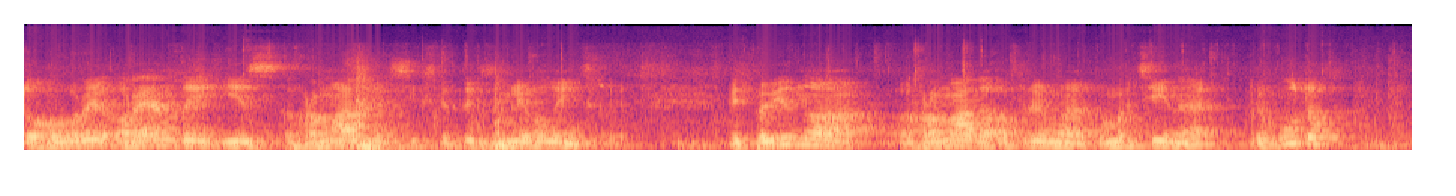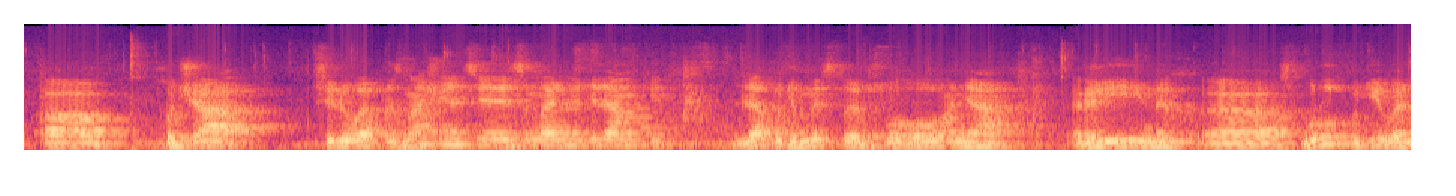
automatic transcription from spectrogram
договори оренди із громадою всіх святих землі Волинської. Відповідно, громада отримує комерційний прибуток, хоча цільове призначення цієї земельної ділянки для будівництва і обслуговування релігійних е, споруд, будівель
